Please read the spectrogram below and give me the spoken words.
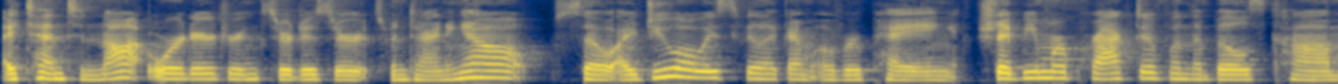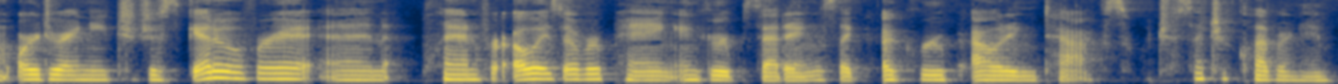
I tend to not order drinks or desserts when dining out, so I do always feel like I'm overpaying. Should I be more proactive when the bills come, or do I need to just get over it and plan for always overpaying in group settings, like a group outing tax, which is such a clever name?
